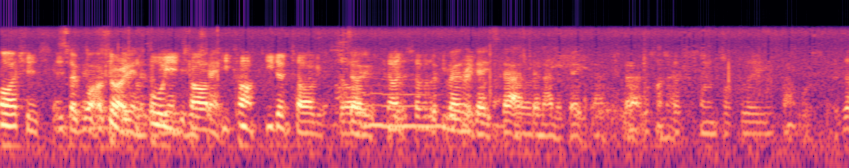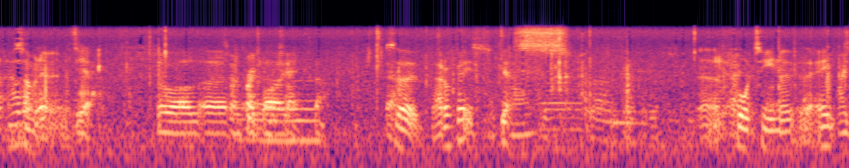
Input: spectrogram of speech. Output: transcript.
Oh, it's, so what sorry, doing before you target, you can't, you don't target, so, so can I just have a look at your negates that, then allocate that. That wasn't specifying properly, that was... Is that how Summon that works? Yeah. So I'll, uh, so I'm breaking the chain. So, battle phase? Yes. Uh, 14 over the 8. I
